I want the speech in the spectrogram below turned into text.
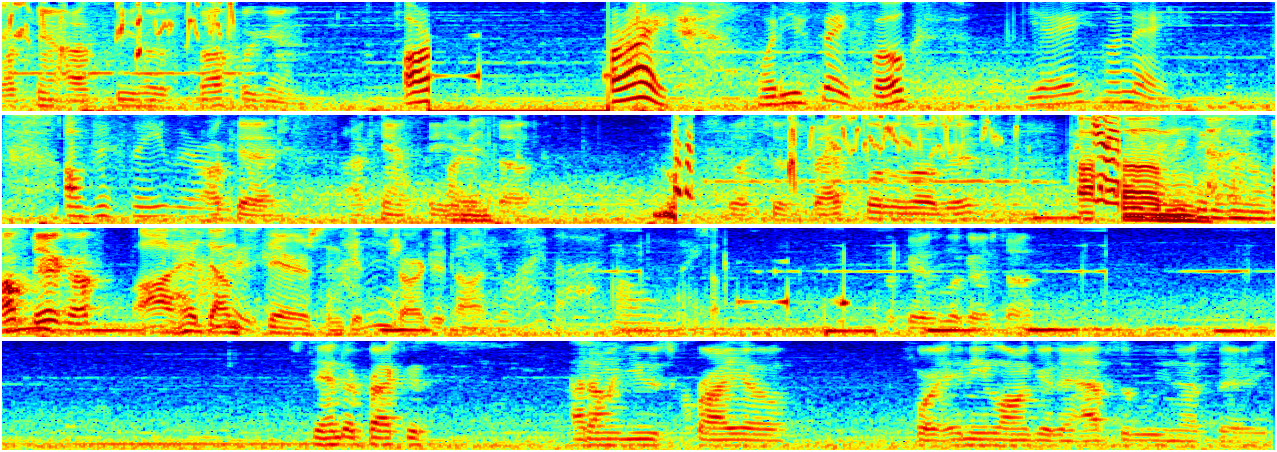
Why can't I see her stuff again? All right. What do you say, folks? Yay or nay? Obviously, we're Okay, board. I can't see I her mean- stuff. So let's just fast forward a little bit. Um, Oh, there you go. I'll head downstairs and get started on. you to. Oh my some- Okay, let's look at her stuff. Standard practice. I don't use cryo for any longer than absolutely necessary.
